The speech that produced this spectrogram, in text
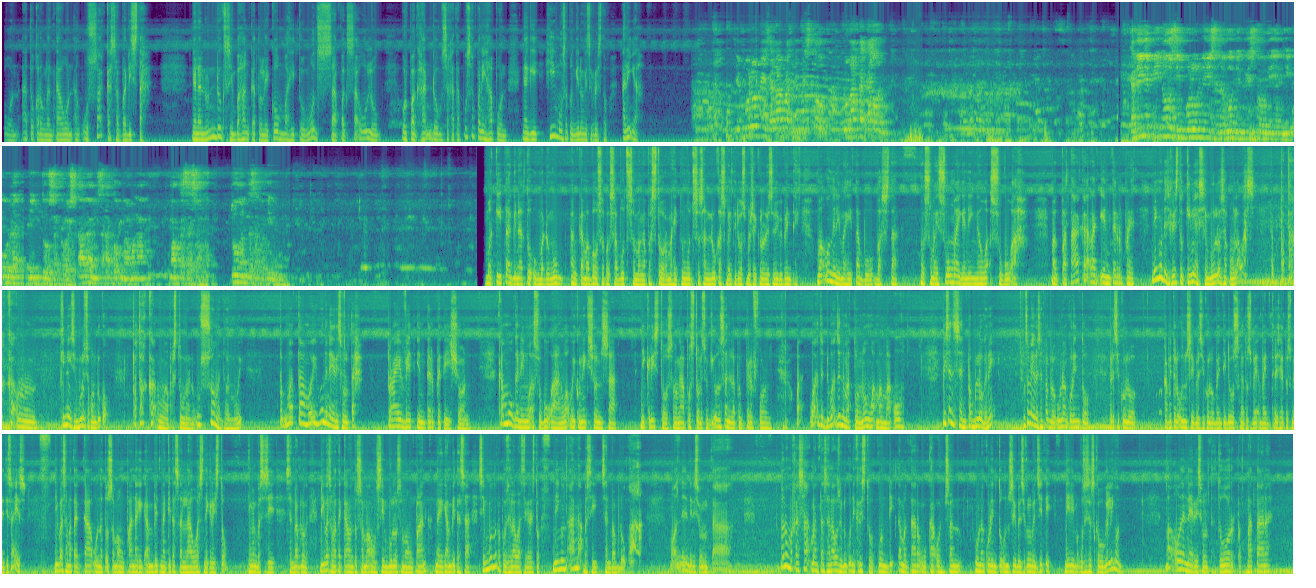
Tuon ato karong lantawon ang usa ka sabadista nga nanundog sa simbahang katoliko mahitungod sa pagsaulog o paghandom sa katapusang panihapon nga gihimo sa tong Ginoong Kristo ani nga Simbolo ni salamat ni Kristo, lungang taon. Kanina pino, simbolo ni sa dugo ni Kristo ni ang giula dito sa cross. Alang sa ato nga mga mga kasasama. Dungan ta sa Panginoon. makita ginato og madungog ang kamabaw sa pagsabot sa mga pastor mahitungod sa San Lucas 22 bersikulo 19-20 mao ni mahitabo basta magsumay-sumay ganing nga wa suguah. Magpataka rag interpret. Ningon di si Kristo kini ang simbolo sa akong lawas. Nagpataka or kini ang simbolo sa akong dugo. Pataka mga pastora no unsa man tuan mo pagmata mo eh mo na resulta private interpretation kamo ganing wa suguang wa mo'y connection sa ni Kristo sa mga apostol so giunsa nila pag-perform wa wa jud wa jud matunong wa mamao bisan si San Pablo gani unsa may San Pablo unang Korinto bersikulo kapitulo 11 bersikulo 22 ngadto 23 ngadto 26 di ba sa matag kaon na to sa maong panagigambit man kita sa lawas ni Kristo Ingon ba si San Pablo di ba sa matag kaon to sa maong simbolo sa maong pan nagigambit sa simbolo na po sa lawas ni Kristo? Ningon ana ba si San Pablo? Ah mo ni resulta. Ano makasa man ta sa lawas sa dugo ni Kristo kundi ta magtarong og kaon sa unang Korinto 11 bersikulo 27 dili magkusisas ka og galingon. Mao na ni resulta tur pagmata na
